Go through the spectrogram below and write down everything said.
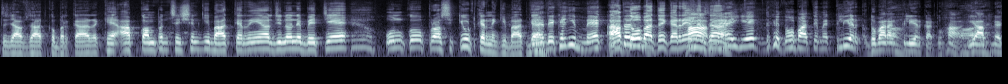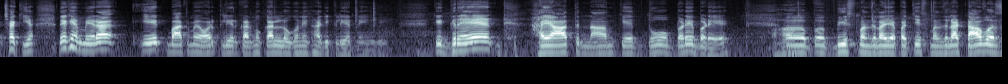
تجاوزات کو برقرار رکھیں۔ آپ کمپنسیشن کی بات کر رہے ہیں اور جنہوں نے بیچے ہیں ان کو پروسیکیوٹ کرنے کی بات کر رہے ہیں۔ دیکھیں جی میں آپ دو باتیں کر رہے ہیں ہاں، میں یہ دیکھیں دو باتیں میں کلیئر دوبارہ کلیئر کر دوں۔ ہاں یہ آپ نے اچھا کیا۔ دیکھیں میرا ایک بات میں اور کلیئر کر دوں۔ کل لوگوں نے کہا جی کلیئر نہیں ہوئی۔ کہ گرینڈ حیات نام کے دو بڑے بڑے بیس منزلہ یا پچیس منزلہ ٹاورز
